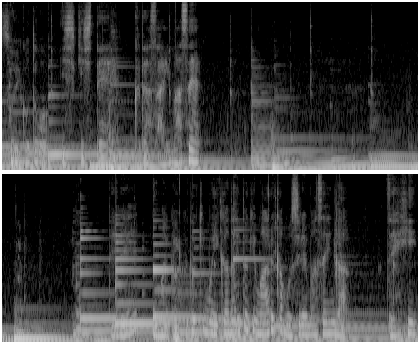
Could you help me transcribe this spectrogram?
そういうことを意識してくださいませ。かない時もあるかもしれませんが是非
